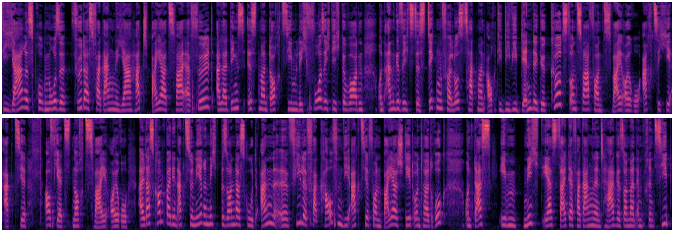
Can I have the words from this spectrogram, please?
Die Jahresprognose für das vergangene Jahr hat Bayer zwar erfüllt, allerdings ist man doch ziemlich vorsichtig geworden und angesichts des dicken Verlusts hat man auch die Dividende gekürzt und zwar von 2,80 Euro je Aktie auf jetzt noch 2 Euro. All das kommt bei den Aktionären nicht besonders gut an. Äh, viele verkaufen, die Aktie von Bayer steht unter Druck und das eben nicht erst seit der vergangenen Tage, sondern im Prinzip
